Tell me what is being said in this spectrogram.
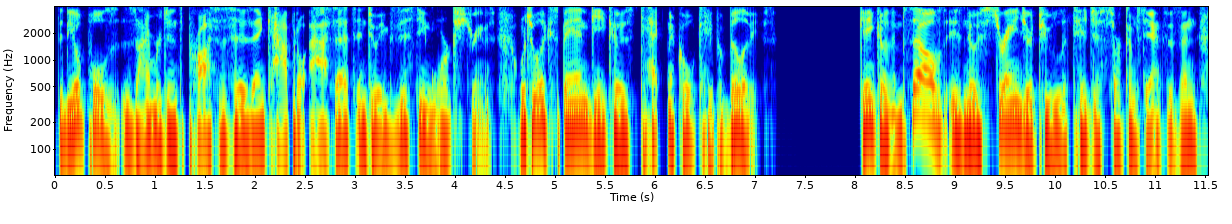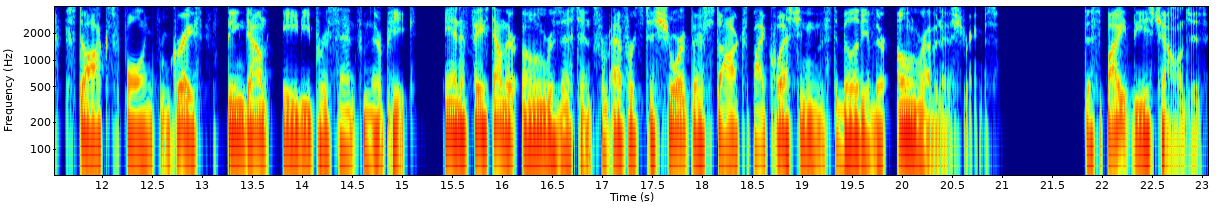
the deal pulls Zymergen's processes and capital assets into existing work streams, which will expand Ginkgo's technical capabilities. Ginkgo themselves is no stranger to litigious circumstances and stocks falling from grace, being down 80% from their peak and have faced down their own resistance from efforts to short their stocks by questioning the stability of their own revenue streams. Despite these challenges,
